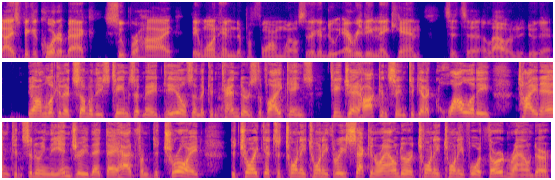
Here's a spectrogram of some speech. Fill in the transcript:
guys pick a quarterback super high. They want him to perform well. So they're going to do everything they can to, to allow him to do that. You know, I'm looking at some of these teams that made deals and the contenders, the Vikings, TJ Hockenson to get a quality tight end, considering the injury that they had from Detroit. Detroit gets a 2023 second rounder, a 2024 third rounder.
